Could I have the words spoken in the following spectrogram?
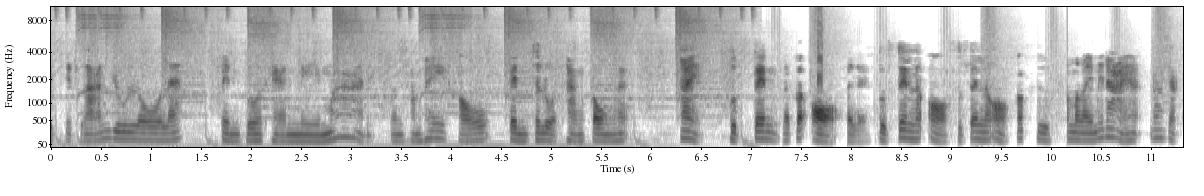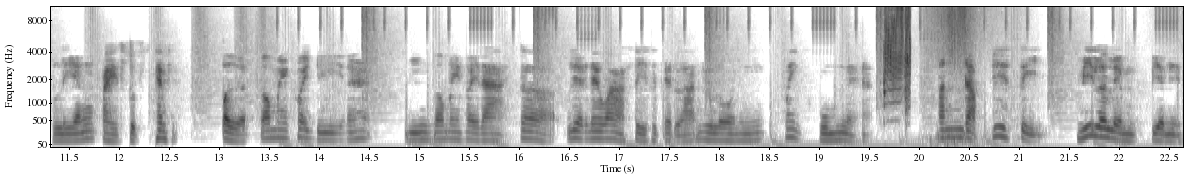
41 ล้านยูโรและเป็นตัวแทนเนย์ม่าเนี่ยมันทำให้เขาเป็นจรวดทางตรงฮะใช่ สุดเส้นแล้วก็ออกไปเลย สุดเส้นแล้วออกสุดเส้นแล้วออกก็คือทำอะไรไม่ได้ฮะนอกจากเลี้ยงไปสุดเส้น เปิดก็ไม่ค่อยดีนะฮะยิงก็ไม่ค่อยได้ ก็เรียกได้ว่า 41 ล้านยูโรนี้ไม่คุ้มเลยฮะอันดับที่4มิเลเลมเปียนิต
